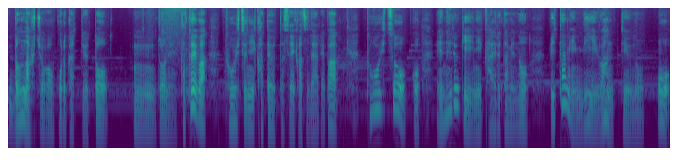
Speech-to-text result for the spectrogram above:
どんな不調が起こるかっていうと、うんとね、例えば糖質に偏った生活であれば、糖質をこうエネルギーに変えるためのビタミン B1 っていうのを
